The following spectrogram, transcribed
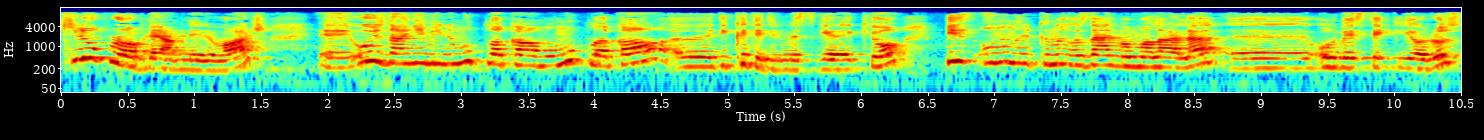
kilo problemleri var. E, o yüzden yemeğine mutlaka ama mutlaka e, dikkat edilmesi gerekiyor. Biz onun ırkını özel mamalarla e, onu bestekliyoruz.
